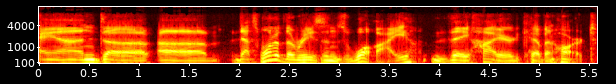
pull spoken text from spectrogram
and uh, um that's one of the reasons why they hired Kevin Hart.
